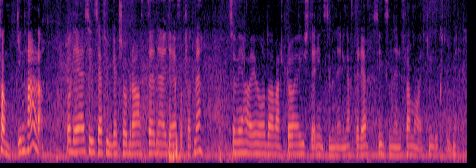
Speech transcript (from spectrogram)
tanken her, da. Og det syns jeg har fungert så bra at det er det jeg fortsatt med. Så vi har jo da vært å justere insemineringa etter det. Så inseminere fra mai til oktober.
